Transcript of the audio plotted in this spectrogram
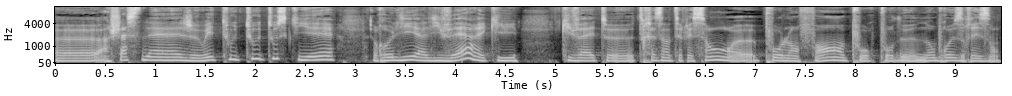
un chasse-neige, oui, tout, tout, tout ce qui est relié à l'hiver et qui, qui va être très intéressant pour l'enfant pour, pour de nombreuses raisons.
